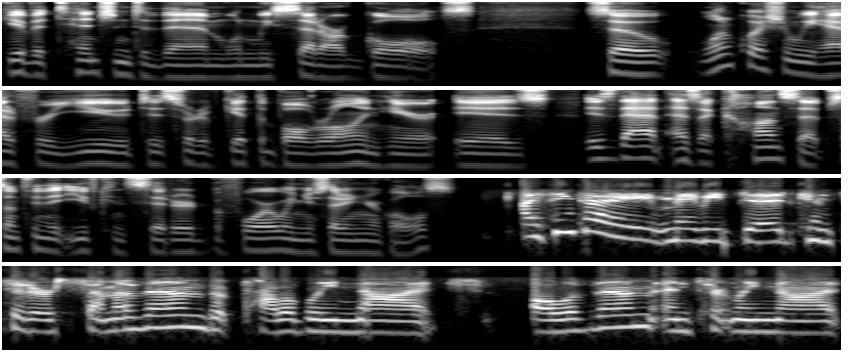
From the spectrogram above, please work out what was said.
give attention to them when we set our goals. So, one question we had for you to sort of get the ball rolling here is Is that as a concept something that you've considered before when you're setting your goals? I think I maybe did consider some of them, but probably not all of them, and certainly not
